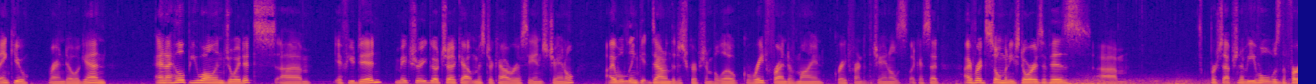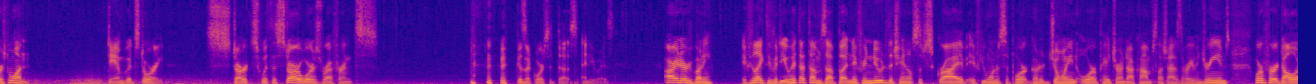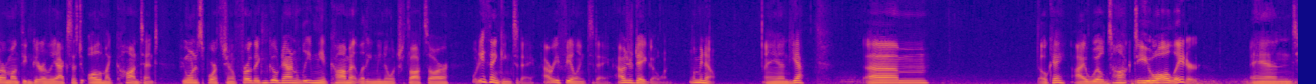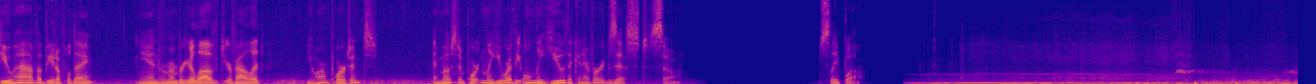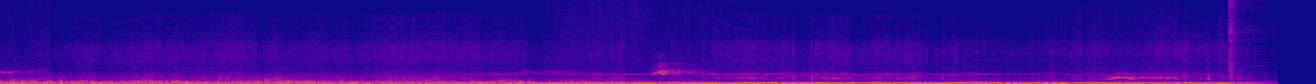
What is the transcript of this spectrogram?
thank you, Rando, again. And I hope you all enjoyed it. Um, if you did, make sure you go check out Mr. Calrissian's channel. I will link it down in the description below. Great friend of mine, great friend of the channel's. Like I said, I've read so many stories of his. Um, Perception of Evil was the first one. Damn good story. Starts with a Star Wars reference. Because, of course, it does. Anyways. All right, everybody. If you like the video, hit that thumbs up button. If you're new to the channel, subscribe. If you want to support, go to join or patreon.com slash as the Raven Dreams, where for a dollar a month you can get early access to all of my content. If you want to support the channel further, you can go down and leave me a comment letting me know what your thoughts are. What are you thinking today? How are you feeling today? How's your day going? Let me know. And yeah. Um okay, I will talk to you all later. And you have a beautiful day. And remember, you're loved, you're valid, you are important, and most importantly, you are the only you that can ever exist. So, sleep well.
